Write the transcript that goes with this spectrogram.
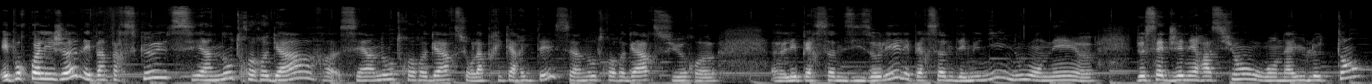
Et pourquoi les jeunes? Eh bien parce que c'est un autre regard, c'est un autre regard sur la précarité, c'est un autre regard sur euh, euh, les personnes isolées, les personnes démunies. Nous, on est euh, de cette génération où on a eu le temps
